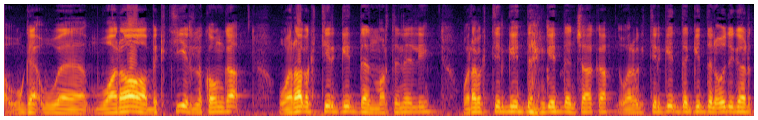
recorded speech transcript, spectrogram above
وجا- ووراه بكتير لكونجا وراه بكتير جدا مارتينيلي وراه بكتير جدا جدا شاكا وراه بكتير جدا جدا أوديجارد.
